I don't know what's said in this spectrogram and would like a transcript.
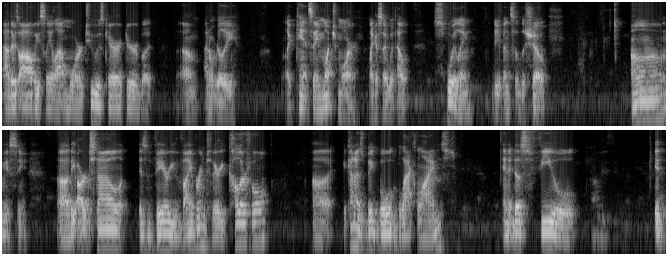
Uh, there's obviously a lot more to his character, but um, I don't really like can't say much more. Like I said, without spoiling the events of the show. Uh, let me see. Uh, the art style is very vibrant, very colorful. Uh, it kind of has big, bold black lines, and it does feel it.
